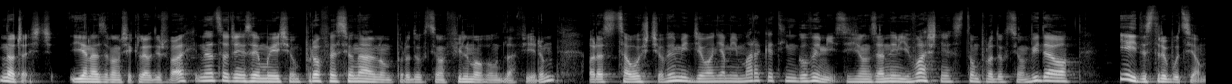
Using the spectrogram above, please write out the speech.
No cześć, ja nazywam się Klaudiusz Wach. Na co dzień zajmuję się profesjonalną produkcją filmową dla firm oraz całościowymi działaniami marketingowymi związanymi właśnie z tą produkcją wideo i jej dystrybucją.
